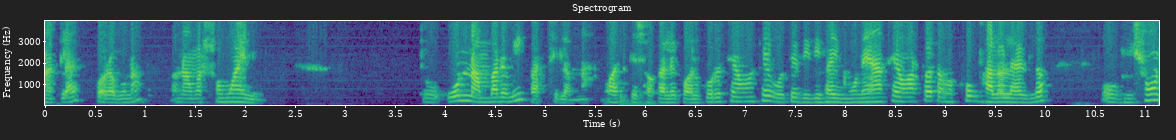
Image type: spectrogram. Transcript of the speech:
না ক্লাস করাবো না, কারণ আমার সময় নেই। তো ওর নাম্বার আমি পাচ্ছিলাম না। ও আজকে সকালে কল করেছে আমাকে। বলছে দিদি ভাই মনে আছে আমার কথা? আমার খুব ভালো লাগল। ও ভীষণ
